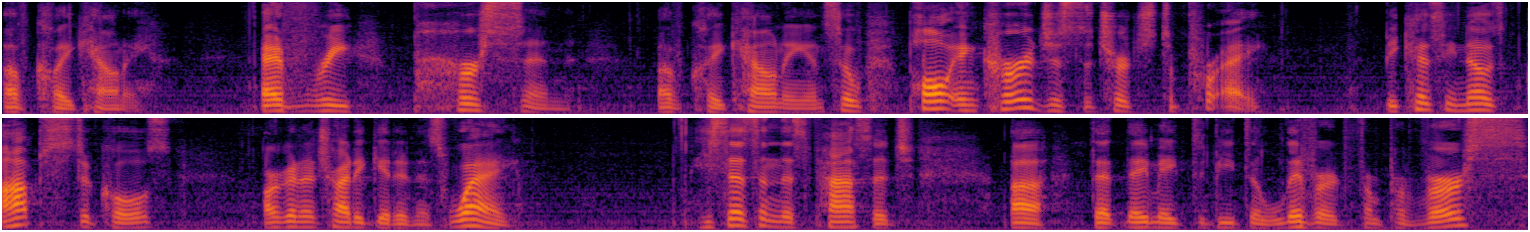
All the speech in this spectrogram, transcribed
of Clay County, every person of Clay County. And so Paul encourages the church to pray because he knows obstacles are going to try to get in his way. He says in this passage uh, that they may be delivered from perverse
